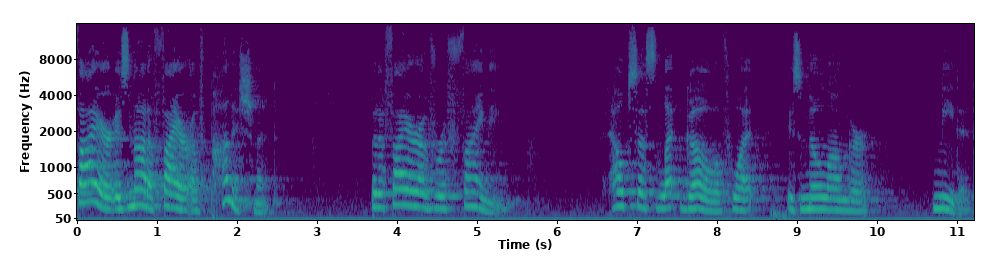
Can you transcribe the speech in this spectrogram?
fire is not a fire of punishment, but a fire of refining. It helps us let go of what is no longer needed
